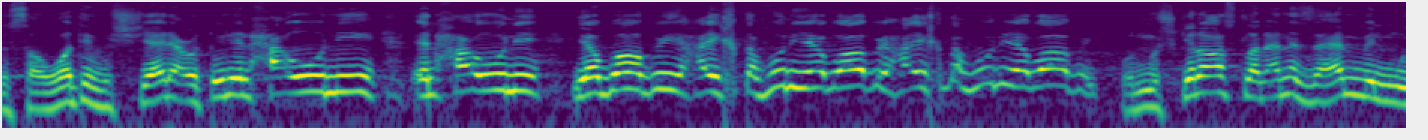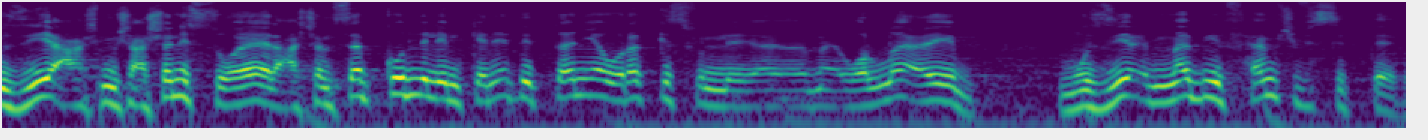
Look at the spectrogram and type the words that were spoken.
تصوتي في الشارع وتقولي الحقوني الحقوني يا بابي هيخطفوني يا بابي هيخطفوني يا بابي. والمشكلة أصلا أنا من المذيع عش مش عشان السؤال عشان ساب كل الإمكانيات التانية وركز في اللي والله عيب. مذيع ما بيفهمش في الستات.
